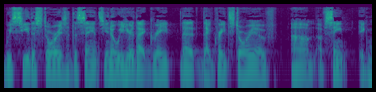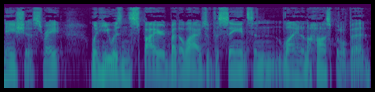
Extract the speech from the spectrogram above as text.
we see the stories of the saints. You know, we hear that great that that great story of um, of Saint Ignatius, right? When he was inspired by the lives of the saints and lying on a hospital bed,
